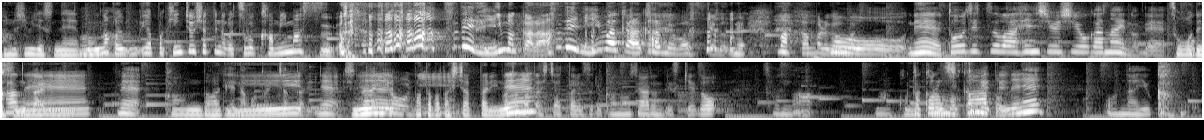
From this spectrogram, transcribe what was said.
楽しみですね。もうなんかやっぱ緊張しちゃってるのがすごい噛みます。すでに？今から？すでに？今から噛んでますけどね。まあ頑張る頑張る。ね当日は編集しようがないので、そうですね。ね噛んだり変なこと言っちゃったりねしないように、バタバタしちゃったりねバタバタしちゃったりする可能性あるんですけど、そんなまあ、ところも含めてね女湯感を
